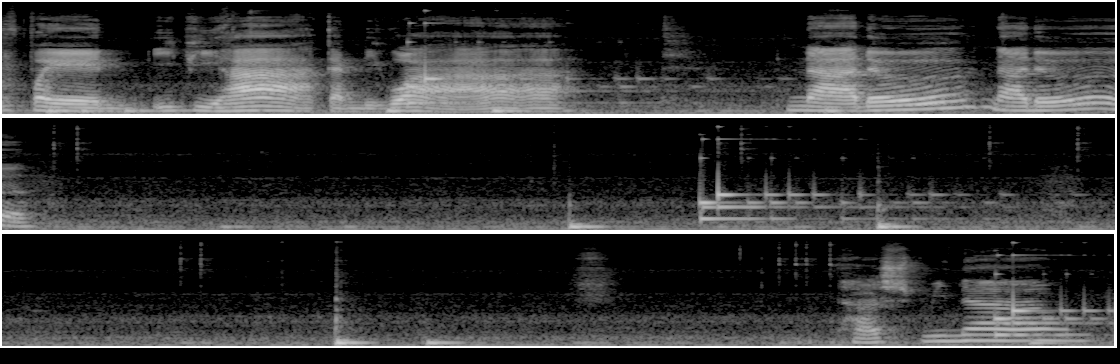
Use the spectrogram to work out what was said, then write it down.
ดเฟน EP 5กันดีกว่านาเด้อนาเด้อ Touch me now นี่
